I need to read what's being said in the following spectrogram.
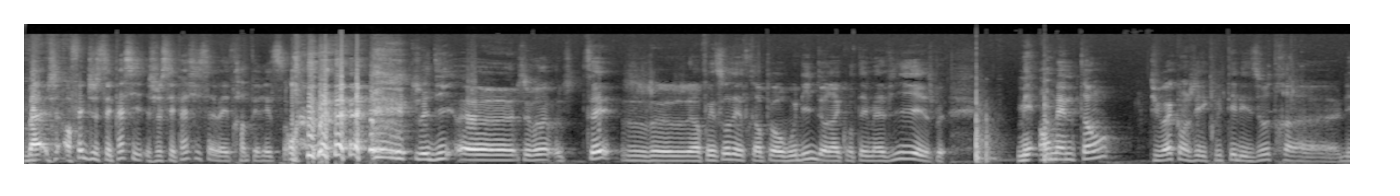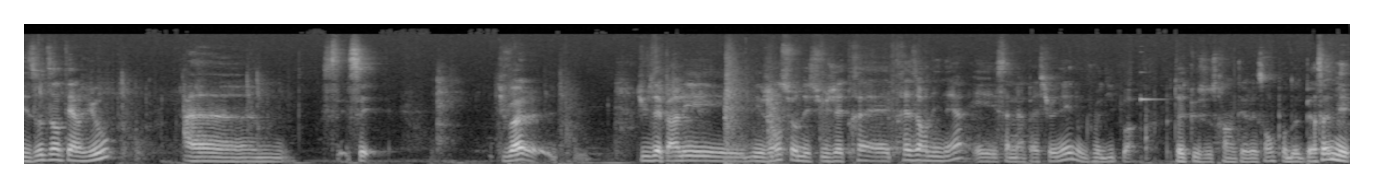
Bah, en fait, je sais pas si je sais pas si ça va être intéressant. je me dis, euh, tu sais, j'ai l'impression d'être un peu en roue libre, de raconter ma vie. Et je Mais en même temps, tu vois, quand j'ai écouté les autres euh, les autres interviews, euh, c'est- tu vois, tu faisais parler des gens sur des sujets très très ordinaires et ça m'a passionné. Donc je me dis, bah, peut-être que ce sera intéressant pour d'autres personnes, mais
